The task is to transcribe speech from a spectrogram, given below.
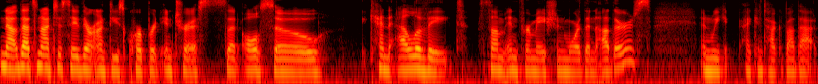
Now, that's not to say there aren't these corporate interests that also can elevate some information more than others, and we I can talk about that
